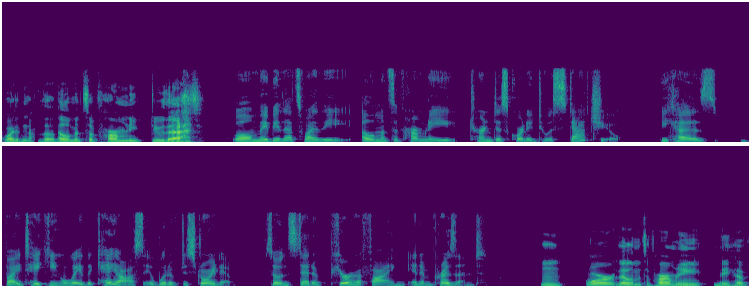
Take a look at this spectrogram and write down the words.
why didn't the elements of harmony do that? Well, maybe that's why the elements of harmony turned Discord into a statue. Because by taking away the chaos, it would have destroyed him. So instead of purifying, it imprisoned. Hmm. Or the elements of harmony may have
